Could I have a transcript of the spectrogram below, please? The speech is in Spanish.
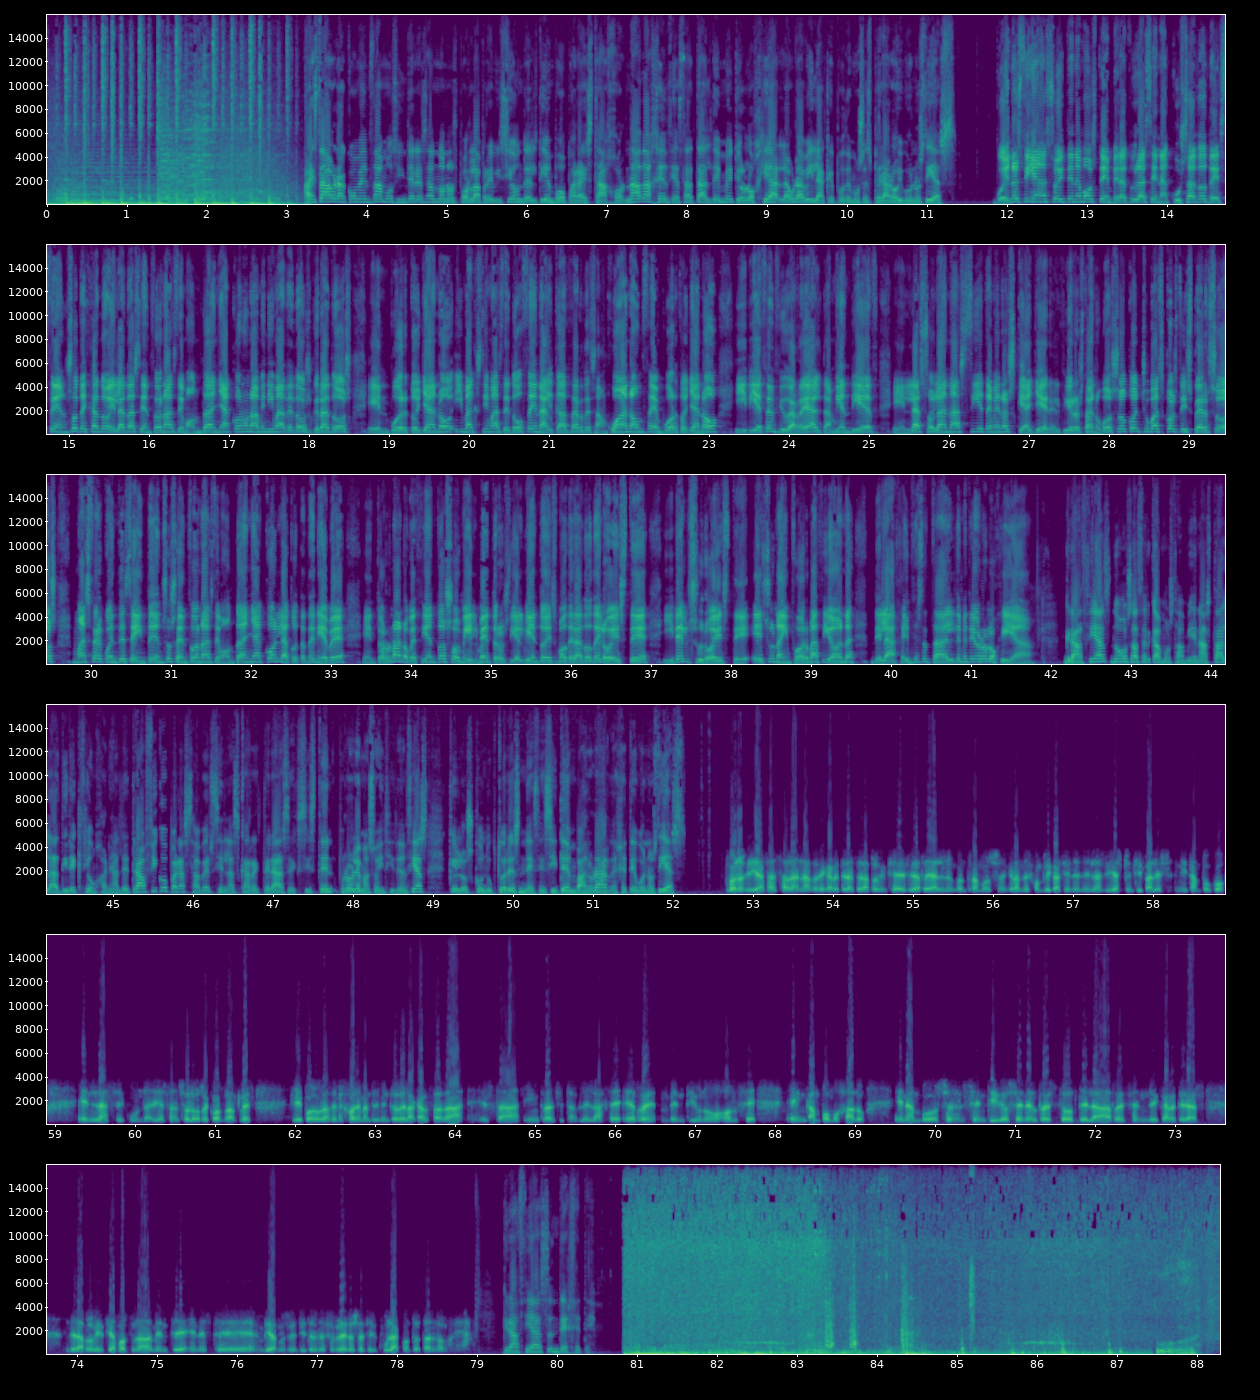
A esta hora comenzamos interesándonos por la previsión del tiempo para esta jornada. Agencia Estatal de Meteorología, Laura Vila, ¿qué podemos esperar hoy? Buenos días. Buenos días, hoy tenemos temperaturas en acusado descenso, dejando heladas en zonas de montaña, con una mínima de 2 grados en Puerto Llano y máximas de 12 en Alcázar de San Juan, 11 en Puerto Llano y 10 en Ciudad Real, también 10 en La Solana, 7 menos que ayer. El cielo está nuboso, con chubascos dispersos, más frecuentes e intensos en zonas de montaña, con la cota de nieve en torno a 900 o 1000 metros y el viento es moderado del oeste y del suroeste. Es una información de la Agencia Estatal de Meteorología. Gracias. Nos acercamos también hasta la Dirección General de Tráfico para saber si en las carreteras existen problemas o incidencias que los conductores necesiten valorar. DGT, buenos días. Buenos días. Hasta ahora en la red de carreteras de la provincia de Ciudad Real no encontramos grandes complicaciones ni en las vías principales ni tampoco en las secundarias. Tan solo recordarles que por obras de mejora y mantenimiento de la calzada está intransitable la CR 2111 en campo mojado en ambos sentidos. En el resto de la red de carreteras de la provincia, afortunadamente, en este viernes 23 de febrero se circula con total normalidad. Gracias, DGT.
